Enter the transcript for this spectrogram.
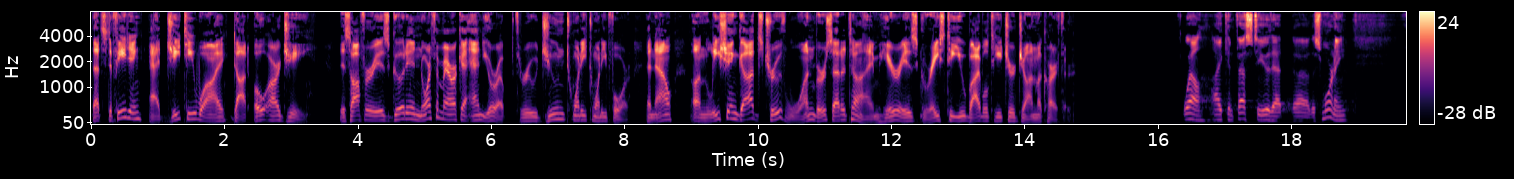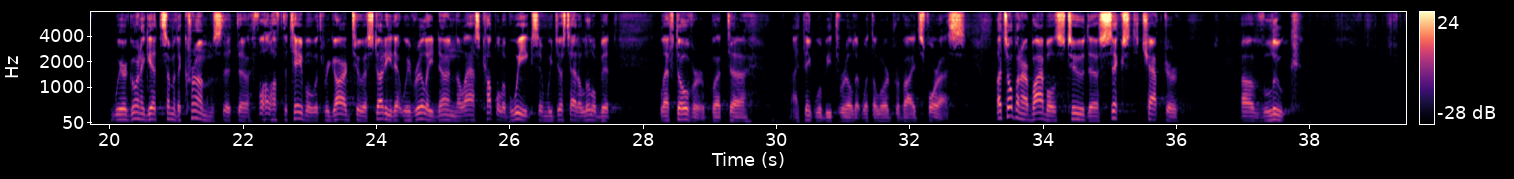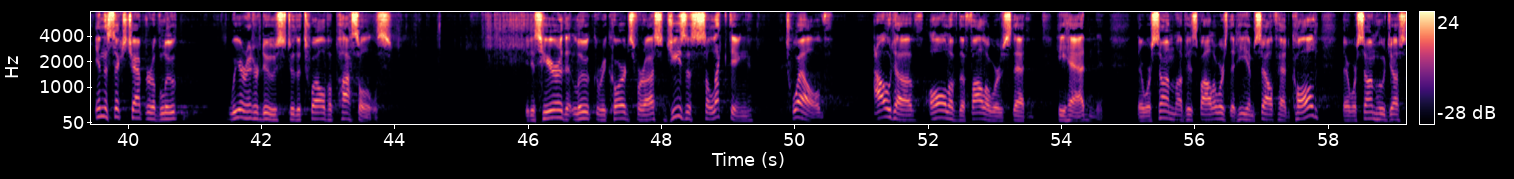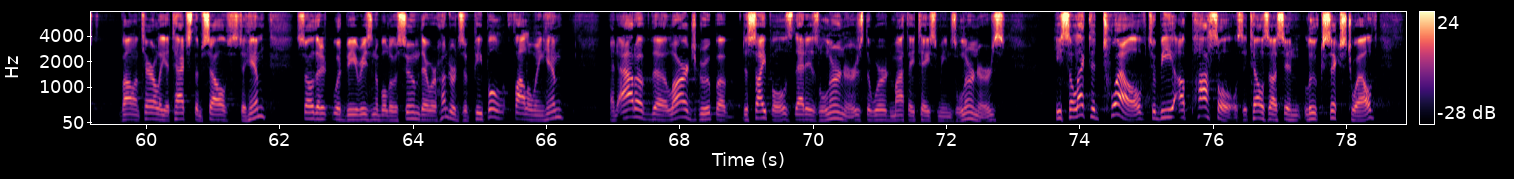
That's defeating at gty.org. This offer is good in North America and Europe through June 2024. And now, unleashing God's truth one verse at a time, here is Grace to You Bible teacher John MacArthur. Well, I confess to you that uh, this morning we're going to get some of the crumbs that uh, fall off the table with regard to a study that we've really done the last couple of weeks, and we just had a little bit left over. But uh, I think we'll be thrilled at what the Lord provides for us. Let's open our Bibles to the sixth chapter of Luke. In the sixth chapter of Luke, we are introduced to the twelve apostles. It is here that Luke records for us Jesus selecting twelve out of all of the followers that he had. There were some of his followers that he himself had called. There were some who just voluntarily attached themselves to him so that it would be reasonable to assume there were hundreds of people following him. And out of the large group of disciples, that is learners, the word mathetes means learners, he selected 12 to be apostles. It tells us in Luke 6:12,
